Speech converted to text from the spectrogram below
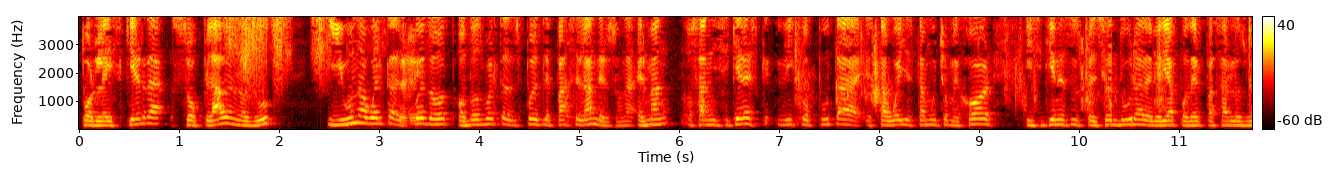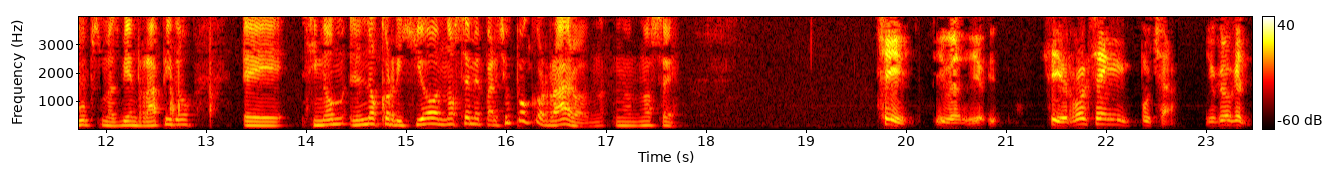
por la izquierda soplado en los loops y una vuelta después o, dos vueltas después le pasa el Anderson. El man, o sea, ni siquiera es que dijo, puta, esta huella está mucho mejor y si tiene suspensión dura debería poder pasar los whoops más bien rápido. Eh, si no, él no corrigió, no sé, me pareció un poco raro, no, no, sé. Sí, sí, sí, Roxen, pucha, yo creo que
